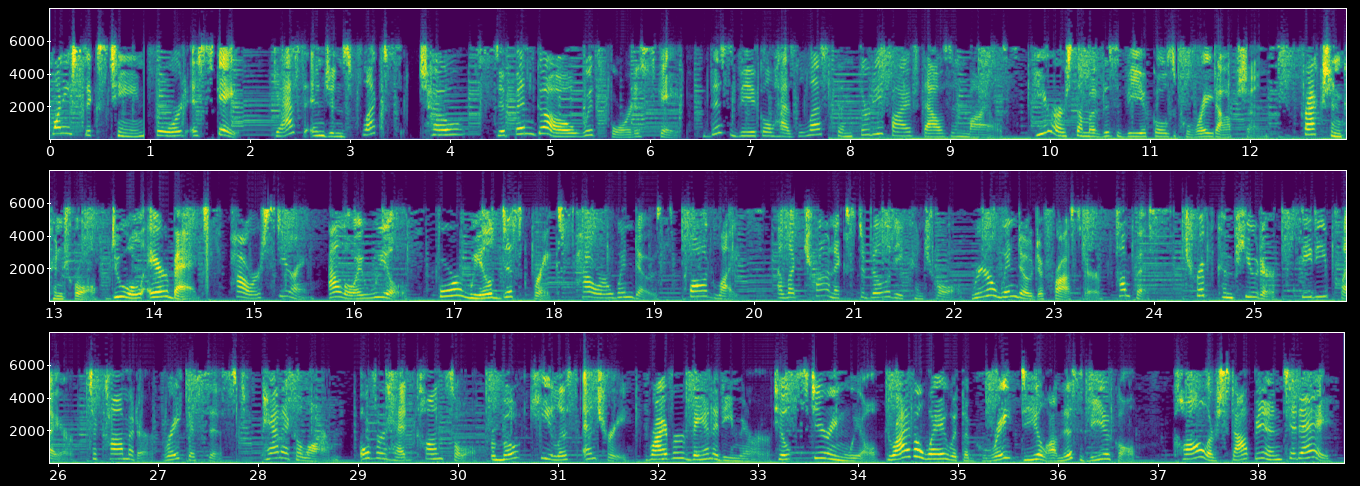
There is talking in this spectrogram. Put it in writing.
2016 Ford Escape. Gas engines flex, tow, sip and go with Ford Escape. This vehicle has less than 35,000 miles. Here are some of this vehicle's great options. Traction control, dual airbags, power steering, alloy wheels, four-wheel disc brakes, power windows, fog lights, electronic stability control, rear window defroster, compass, trip computer, CD player, tachometer, brake assist, panic alarm, overhead console, remote keyless entry, driver vanity mirror, tilt steering wheel. Drive away with a great deal on this vehicle. Call or stop in today.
